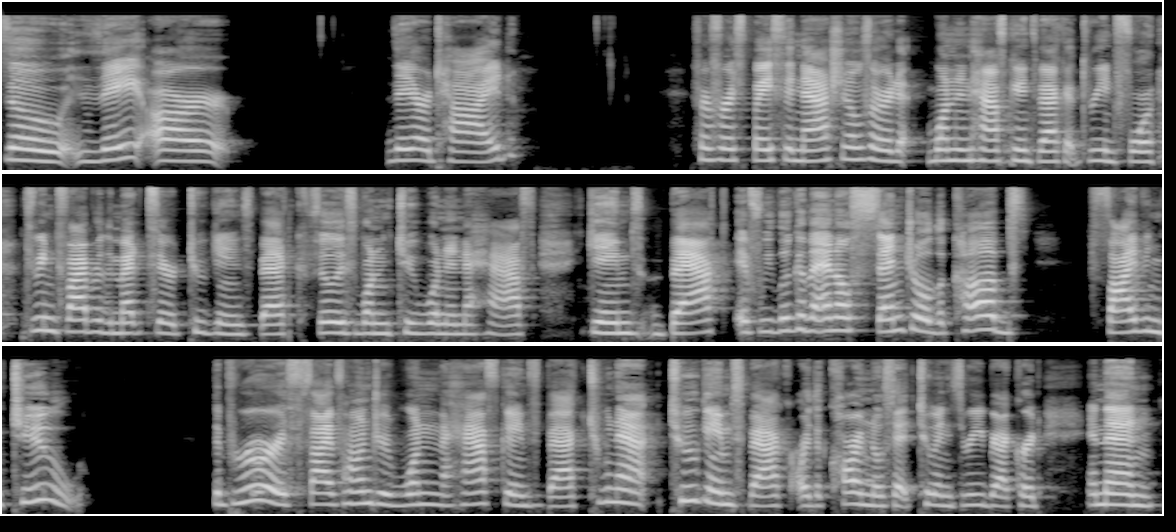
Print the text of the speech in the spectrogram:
so they are they are tied for first place. The Nationals are at one and a half games back at three and four. Three and five are the Mets. They're two games back. Phillies one and two, one and a half games back. If we look at the NL Central, the Cubs five and two. The Brewers 500, one and a half games back. Two and a, two games back are the Cardinals at two and three record, and then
